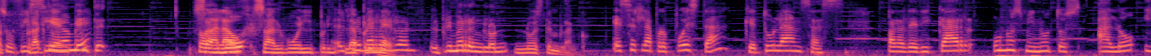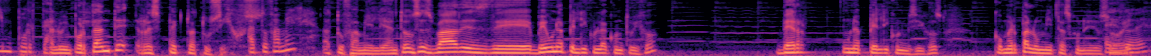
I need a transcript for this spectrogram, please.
suficiente. Prácticamente, toda la salvo, hoja. salvo el, pri- El la primer primera. renglón. El primer renglón no está en blanco. Esa es la propuesta que tú lanzas para dedicar unos minutos a lo importante, A lo importante respecto a tus hijos. a tu familia. a tu familia. Entonces va desde ve una película con tu hijo, ver una peli con mis hijos, comer palomitas con ellos Eso hoy. es.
